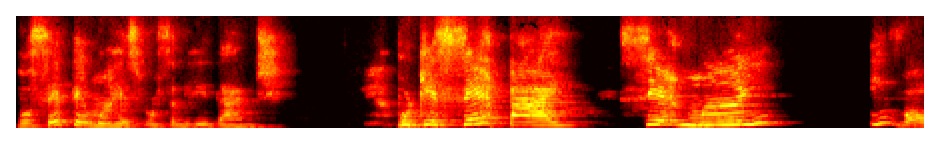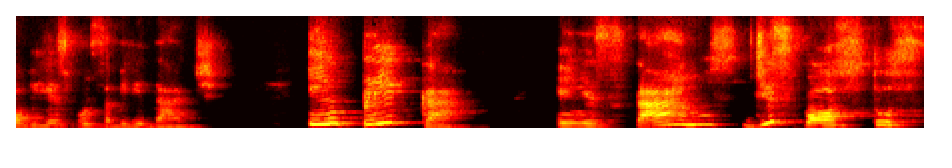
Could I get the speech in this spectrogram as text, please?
você tem uma responsabilidade. Porque ser pai, ser mãe, envolve responsabilidade. Implica em estarmos dispostos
